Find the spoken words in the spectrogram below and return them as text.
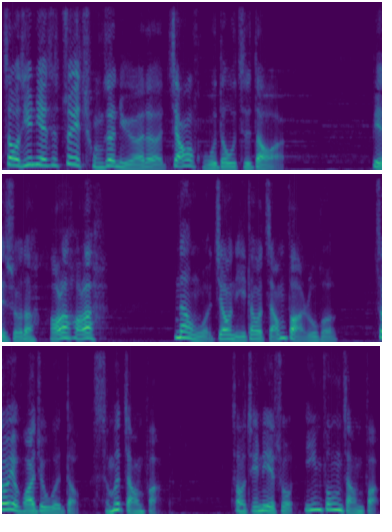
赵天烈是最宠这女儿的，江湖都知道啊。便说道：“好了好了，那我教你一套掌法如何？”赵月华就问道：“什么掌法？”赵天烈说：“阴风掌法。”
